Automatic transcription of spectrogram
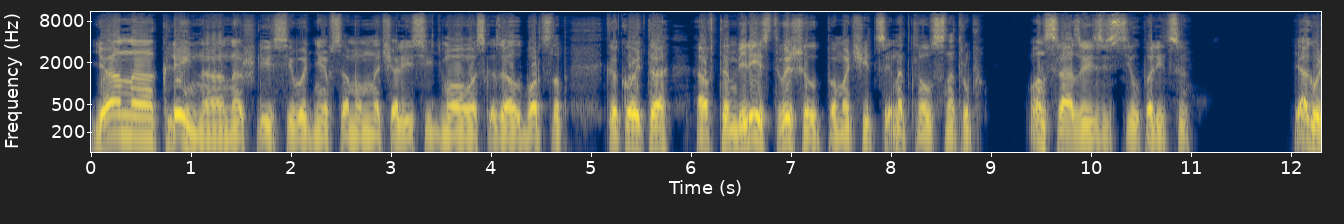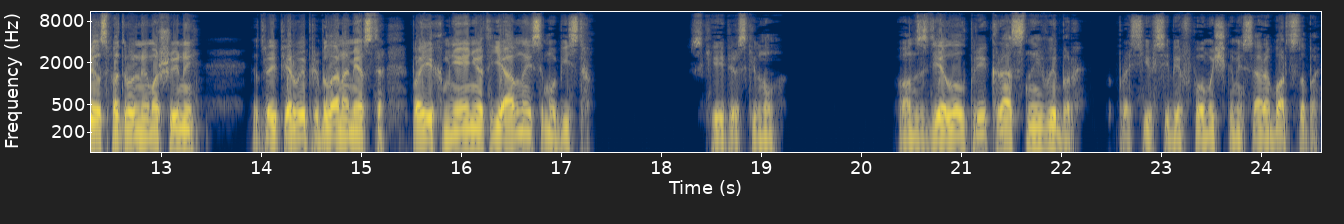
Яна Клейна нашли сегодня в самом начале седьмого, — сказал Бортслоп. — Какой-то автомобилист вышел помочиться и наткнулся на труп. Он сразу известил полицию. Я говорил с патрульной машиной, которая первой прибыла на место. По их мнению, это явное самоубийство. Скипер скивнул. Он сделал прекрасный выбор, просив себе в помощь комиссара Бортслопа.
